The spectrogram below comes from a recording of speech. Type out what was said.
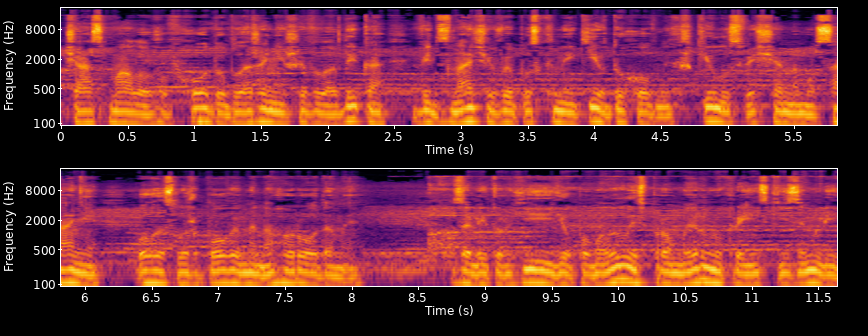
Під час малого входу блаженніший владика відзначив випускників духовних шкіл у священному сані богослужбовими нагородами. За літургією помолились про мир в українській землі,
